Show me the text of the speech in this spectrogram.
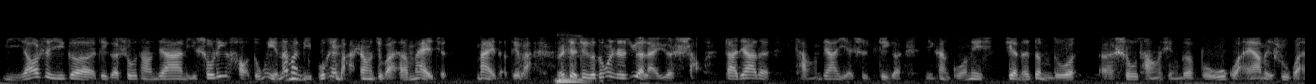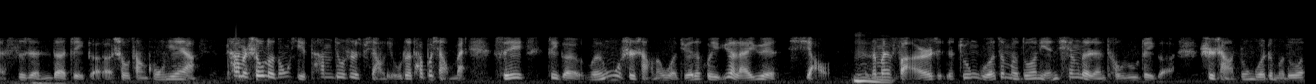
你要是一个这个收藏家，你收了一个好东西，那么你不会马上就把它卖去卖的，对吧？而且这个东西是越来越少，大家的藏家也是这个。你看国内建的这么多呃收藏型的博物馆呀、美术馆、私人的这个收藏空间呀，他们收了东西，他们就是想留着，他不想卖。所以这个文物市场呢，我觉得会越来越小。那么反而中国这么多年轻的人投入这个市场，中国这么多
